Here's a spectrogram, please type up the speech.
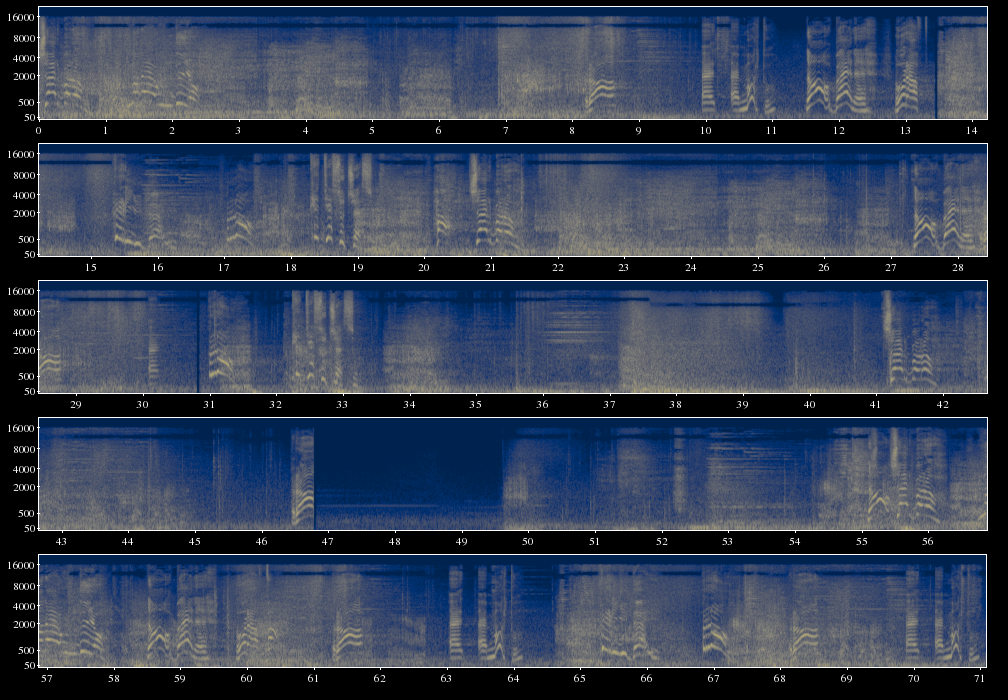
Cerbero non è un dio! Ro? È, è morto? No, bene! Ora... Per gli dei! Ro! Che ti è successo? Ah! Cerbero! No, bene! Ro! Eh... Ro! Che ti è successo? Cerbero! Ro! No, Cerbero! Non è un dio! No, bene! Ora fa! Ro! È, è morto? Per gli dei! Ro! Ro! È, è morto?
